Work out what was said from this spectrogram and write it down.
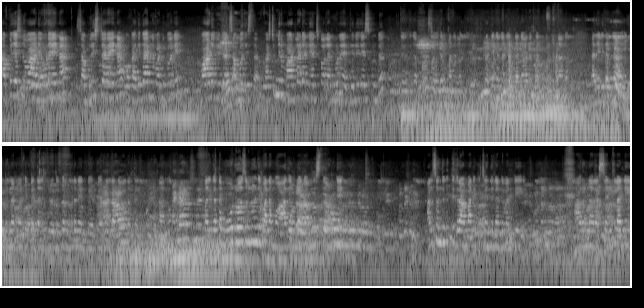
తప్పు చేసిన వాడు ఎవడైనా సబ్ రిజిస్టర్ అయినా ఒక అధికారిని పట్టుకొని వాడు వీడియోని సంబోధిస్తారు. ఫస్ట్ మీరు మాట్లాడడం నేర్చుకోవాలని కూడా నేను తెలియజేసుకుంటూ జగదిగా మా సోదరి మనలకు ప్రత్యేకంగా నేను ధన్యవాదాలు తెలుపుకుంటున్నాను. అదేవిధంగా ఇక్కడ ఉన్నటువంటి పెద్దలకి ప్రతి ఒక్కరు కూడా నేను పేరు పేరు ధన్యవాదాలు తెలుపుకుంటున్నాను. మరి గత మూడు రోజుల నుండి మనము ఆదరణలో గమనిస్తూ ఉంటే అలసందుగుత్తి గ్రామానికి చెందినటువంటి ఆరున్నర సెంట్లని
